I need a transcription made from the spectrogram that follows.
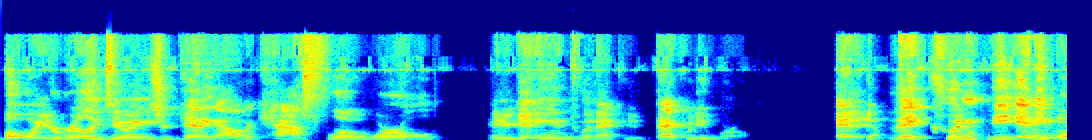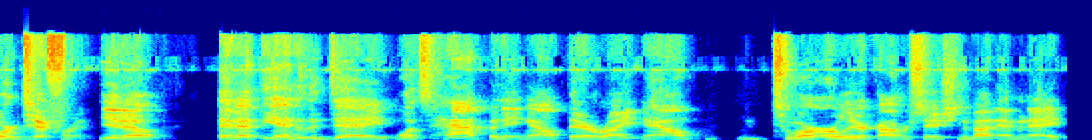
But what you're really doing is you're getting out of a cash flow world and you're getting into an equity, equity world. And yep. they couldn't be any more different, you know? And at the end of the day, what's happening out there right now, to our earlier conversation about M&A,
